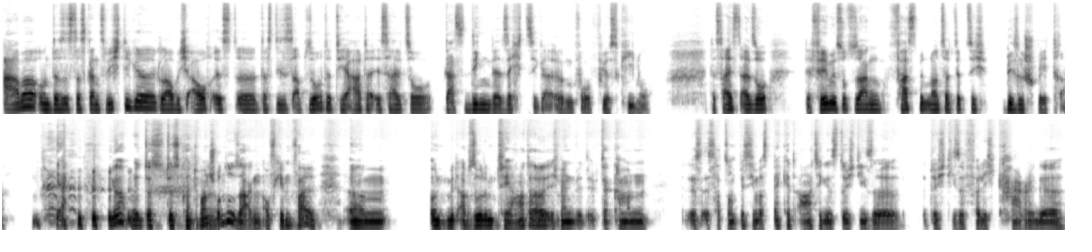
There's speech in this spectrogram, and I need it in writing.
aber, und das ist das ganz Wichtige, glaube ich auch, ist, äh, dass dieses absurde Theater ist halt so das Ding der 60er irgendwo fürs Kino. Das heißt also, der Film ist sozusagen fast mit 1970 ein bisschen spät dran. Ja, ja das, das könnte man ja. schon so sagen, auf jeden Fall. Ähm, und mit absurdem Theater, ich meine, da kann man, es, es hat so ein bisschen was Beckett-artiges durch diese, durch diese völlig karge,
